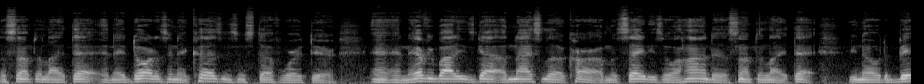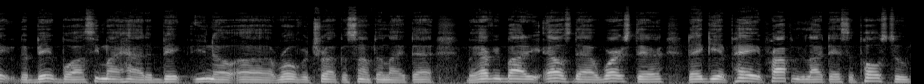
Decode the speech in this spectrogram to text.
or something like that, and their daughters and their cousins and stuff work there. And, and everybody's got a nice little car, a Mercedes or a Honda or something like that. You know, the big the big boss, he might have a big you know uh, Rover truck or something like that. But everybody else that works there, they get paid properly like they're supposed to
